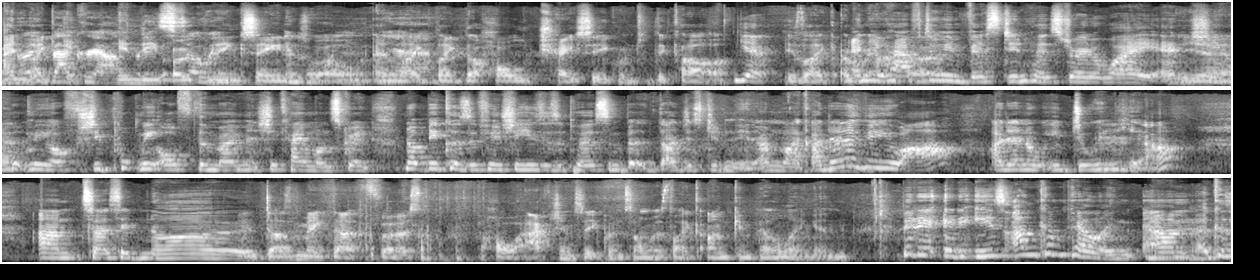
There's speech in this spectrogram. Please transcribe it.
and no like background. in but the it's so opening im- scene as well, and Yeah. like like the whole chase sequence with the car. Yeah. is like around and you have to invest in her straight away and Yeah. she put me off she put me off the moment she came on screen not because of who she is as a person but i just didn't i'm like i don't know who you are i don't know what you're doing Mm. here Um, so I said no. It does make that first whole action sequence almost like uncompelling and But it, it is uncompelling because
